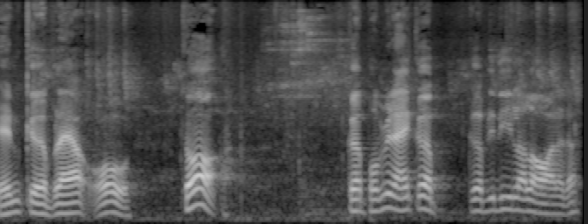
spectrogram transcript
เห็นเกือบแล้ว โอ้โซเกือบผมอยู่ไหน เกือบเกือบดีๆหล่อๆนะเนาะ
